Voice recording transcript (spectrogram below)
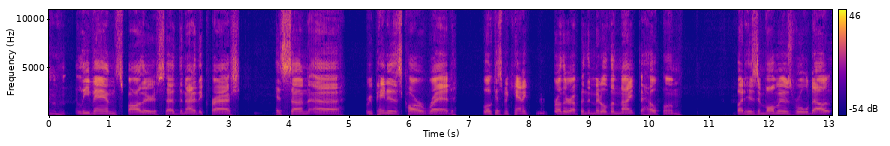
Lee Van's father said the night of the crash, his son uh repainted his car red, woke his mechanic brother up in the middle of the night to help him, but his involvement was ruled out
